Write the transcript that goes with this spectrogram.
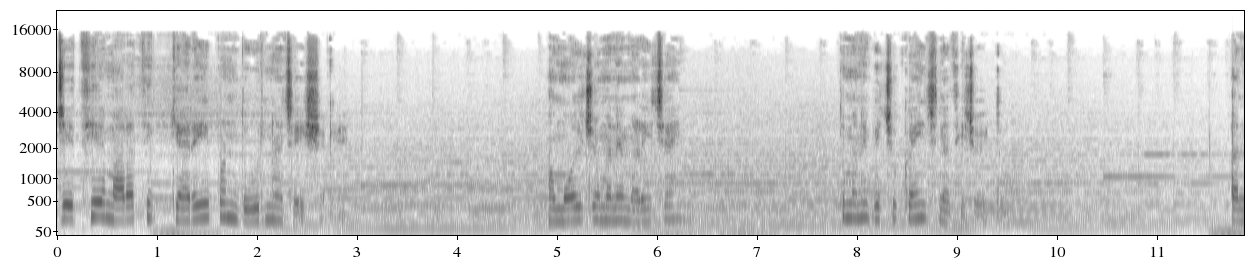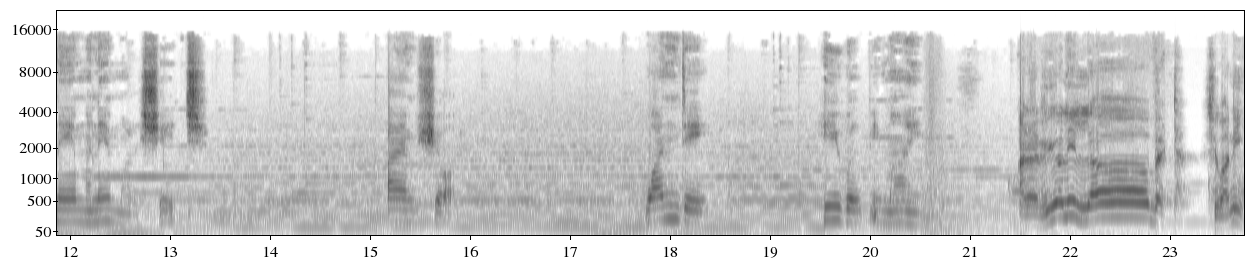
જેથી એ મારાથી ક્યારેય પણ દૂર ન જઈ શકે અમોલ જો મને મળી જાય ને તો મને બીજું કંઈ જ નથી જોઈતું અને એ મને મળશે જ I am sure one day he will be mine And I really love it. Shivani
